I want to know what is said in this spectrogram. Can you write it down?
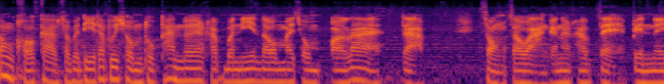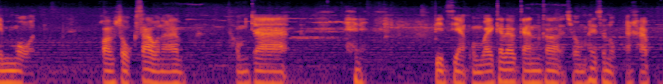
ต้องขอกราบสวัสดีท่านผู้ชมทุกท่านด้วยนะครับ วันนี้เรามาชมออร่าดาบส่องสว่างกันนะครับ แต่เป็นในโหมดความโศกเศร้านะครับ ผมจะ ปิดเสียงผมไว้ก็แล้วกันก็ชมให้สนุกนะครับ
